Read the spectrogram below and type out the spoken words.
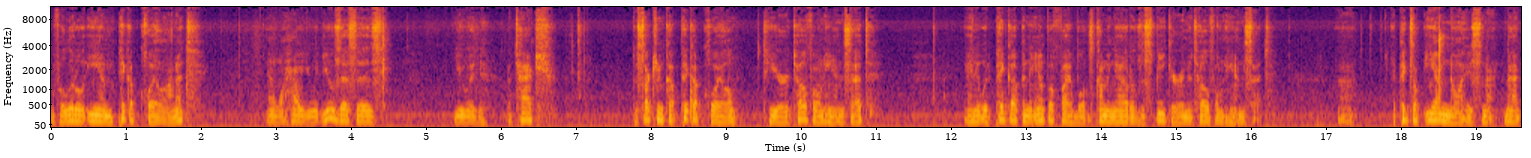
with a little EM pickup coil on it. And how you would use this is you would attach the suction cup pickup coil to your telephone handset and it would pick up and amplify what's coming out of the speaker in the telephone handset. Uh, it picks up EM noise, not not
